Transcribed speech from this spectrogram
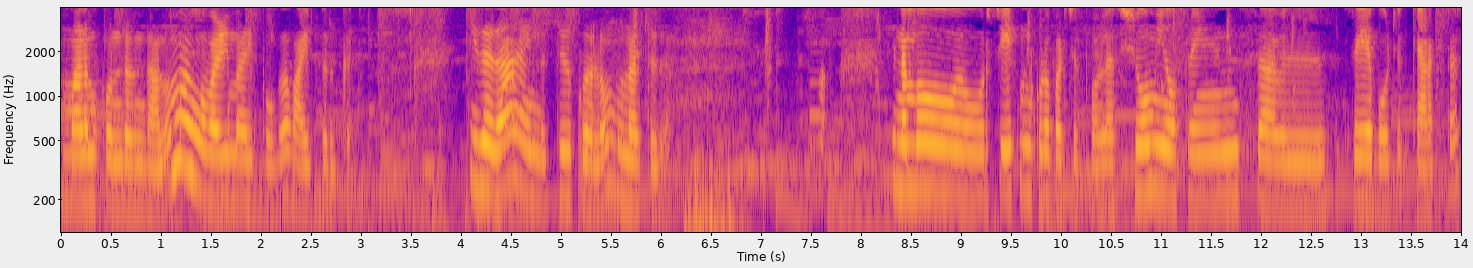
மனம் கொண்டிருந்தாலும் அவங்க வழிமாறி போக வாய்ப்பு இருக்குது இதை தான் இந்த திருக்குறளும் உணர்த்துது. நம்ம ஒரு ஸ்டேட்மெண்ட் கூட படிச்சிருப்போம்ல show me your friends I will say about your character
